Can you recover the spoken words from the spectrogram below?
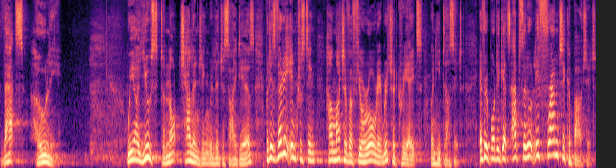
that's holy. We are used to not challenging religious ideas, but it's very interesting how much of a furore Richard creates when he does it. Everybody gets absolutely frantic about it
